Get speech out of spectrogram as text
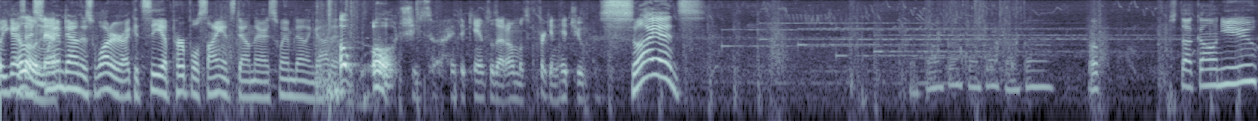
you guys! I swam Nat. down this water. I could see a purple science down there. I swam down and got it. Oh, oh, jeez! I had to cancel that. I almost freaking hit you. Science! Oh, stuck on you.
